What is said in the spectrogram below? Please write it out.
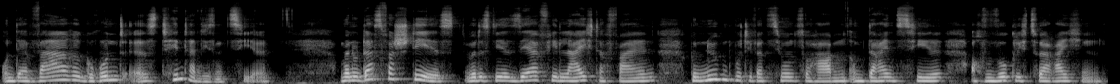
und der wahre Grund ist hinter diesem Ziel. Und wenn du das verstehst, wird es dir sehr viel leichter fallen, genügend Motivation zu haben, um dein Ziel auch wirklich zu erreichen.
